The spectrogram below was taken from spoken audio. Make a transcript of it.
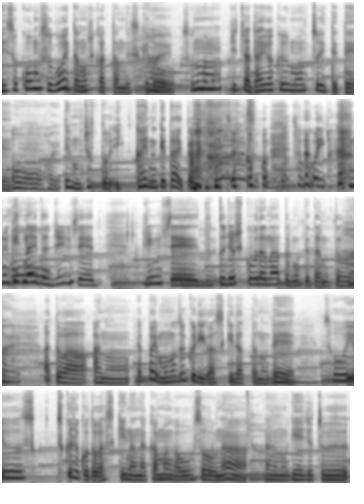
でそこもすごい楽しかったんですけど、はい。そのまま実は大学もついててはい。でもちょっと一回抜けたいと思って そこそこ一回抜けないと人生人生ずっと女子校だなと思ってたのと、はい。あとはあのやっぱりものづくりが好きだったので、うんそういうす作ることが好きな仲間が多そうなー。あの芸術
